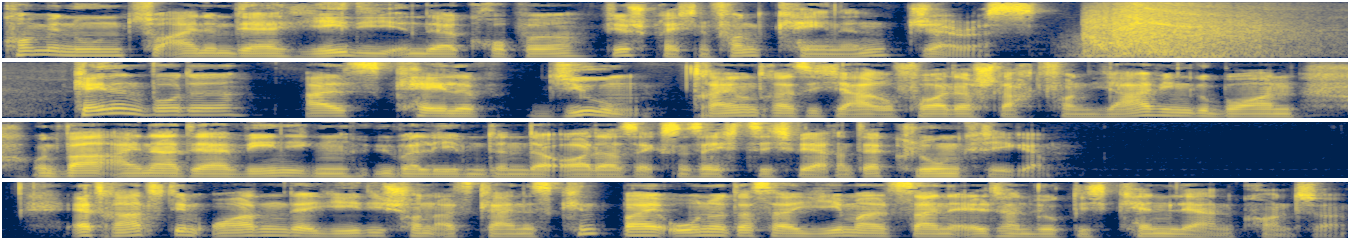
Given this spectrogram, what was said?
Kommen wir nun zu einem der Jedi in der Gruppe. Wir sprechen von Kanan Jarrus. Kanan wurde als Caleb Dume 33 Jahre vor der Schlacht von Yavin geboren und war einer der wenigen Überlebenden der Order 66 während der Klonkriege. Er trat dem Orden der Jedi schon als kleines Kind bei, ohne dass er jemals seine Eltern wirklich kennenlernen konnte.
